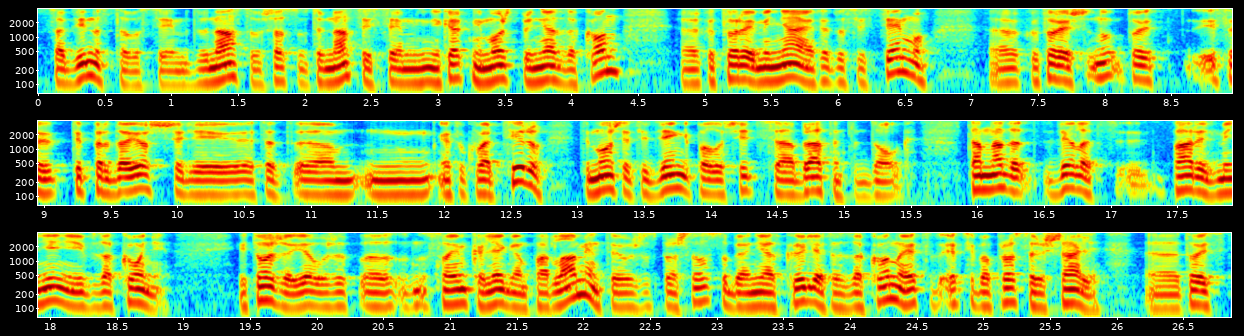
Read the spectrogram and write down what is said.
с 11 Сейма, 12, 16, 13 Сейм никак не может принять закон, э, который меняет эту систему, Э, которые, ну, то есть, если ты продаешь или этот, э, эту квартиру, ты можешь эти деньги получить обратно, этот долг. Там надо сделать пару изменений в законе. И тоже я уже э, своим коллегам парламента уже спрашивал, чтобы они открыли этот закон и это, эти вопросы решали. Э, то есть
